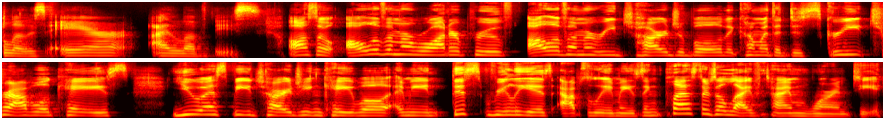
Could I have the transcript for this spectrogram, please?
blows air. I love these. Also, all of them are waterproof, all of them are rechargeable. They come with a discreet travel case, USB charging cable. I mean, this really is absolutely amazing. Plus, there's a lifetime warranty.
